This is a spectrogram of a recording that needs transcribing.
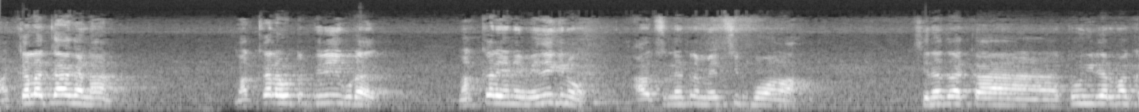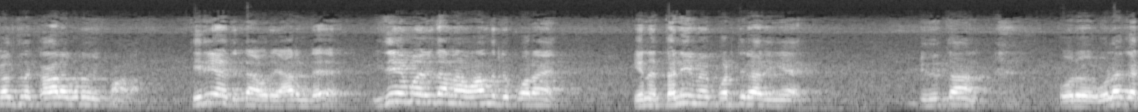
மக்களுக்காக நான் மக்களை விட்டு பிரியக்கூடாது. மக்கள் என்னை மிதிக்கணும். அவர் சின்ன நேரத்தில் மிதிச்சுட்டு போவாங்களாம். சின்ன நேரத்தில் கா தூங்கிட்டே இருப்பான் கழுத்தில் காலை கூட வைப்பாங்களாம். தெரியாதுல்ல அவர் யாருண்டு இதே மாதிரி தான் நான் வாழ்ந்துட்டு போகிறேன் என்னை தனிமைப்படுத்திடாதீங்க. இதுதான் ஒரு உலக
